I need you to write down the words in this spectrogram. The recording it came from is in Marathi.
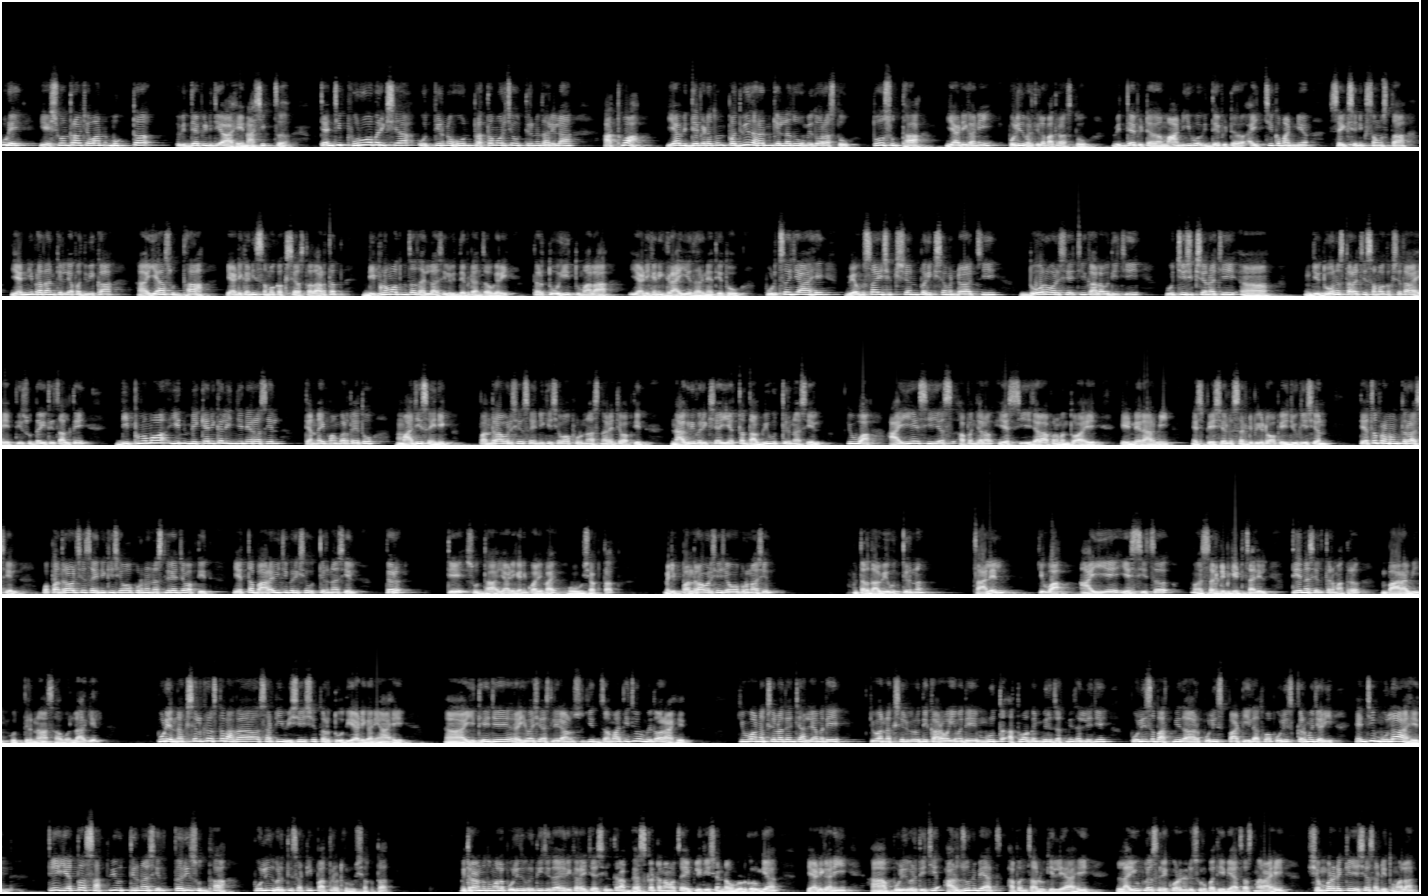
पुढे यशवंतराव चव्हाण मुक्त विद्यापीठ जे आहे नाशिकचं त्यांची पूर्व परीक्षा उत्तीर्ण होऊन प्रथम वर्ष उत्तीर्ण झालेला अथवा या विद्यापीठातून पदवी धारण केलेला जो उमेदवार असतो तो सुद्धा या ठिकाणी पोलीस भरतीला पात्र असतो. विद्यापीठ मानव विद्यापीठ ऐच्छिक मान्य शैक्षणिक संस्था यांनी प्रदान केलेल्या पदविका या सुद्धा या ठिकाणी समकक्ष असतात. अर्थात डिप्लोमा तुमचा झालेला असेल विद्यापीठांचा वगैरे तर तोही तुम्हाला या ठिकाणी ग्राह्य धरण्यात येतो. पुढचं जे आहे व्यवसाय शिक्षण परीक्षा मंडळाची दोन वर्षाची कालावधीची उच्च शिक्षणाची जी दोन स्तराची समकक्षता आहे ती सुद्धा इथे चालते. डिप्लोमा इन मेकॅनिकल इंजिनियर असेल त्यांनाही फॉर्म भरता येतो. माजी सैनिक पंधरा वर्षे सैनिकी सेवा पूर्ण असणाऱ्यांच्या बाबतीत नागरी परीक्षा इयत्ता दहावी उत्तीर्ण असेल किंवा आय ए सी एस आपण ज्याला एस सी ज्याला आपण म्हणतो आहे Indian army special certificate of education त्याचं प्रमाणपत्र असेल व पंधरा वर्षे सैनिकी सेवा पूर्ण नसलेल्यांच्या बाबतीत इयत्ता बारावीची परीक्षा उत्तीर्ण असेल तर ते सुद्धा या ठिकाणी क्वालिफाय होऊ शकतात. म्हणजे पंधरा वर्षे सेवा पूर्ण असेल तर दहावी उत्तीर्ण चालेल. किंवा आय ए एस सीचं सर्टिफिकेट चालेल. ते नसेल तर मात्र बारावी उत्तीर्ण असावं लागेल. पुढे नक्षलग्रस्त भागासाठी विशेष तरतूद या ठिकाणी आहे. इथे जे रहिवासी असलेले अनुसूचित जमातीचे उमेदवार आहेत किंवा नक्षलवाद्यांच्या हल्ल्यामध्ये किंवा नक्षलविरोधी कारवाईमध्ये मृत अथवा गंभीर जखमी झालेले जे पोलीस बातमीदार पोलीस पाटील अथवा पोलीस कर्मचारी यांची मुलं आहेत ते इयत्ता सातवी उत्तीर्ण असेल तरी सुद्धा पोलीस भरतीसाठी पात्र ठरू शकतात. मित्रांनो तुम्हाला पोलीस भरतीची तयारी करायची असेल तर अभ्यासकट्टा नावाचं ॲप्लिकेशन डाउनलोड करून घ्या. या ठिकाणी पोलीस भरतीची अर्जुन बॅच आपण चालू केली आहे. लाईव्ह प्लस रेकॉर्डेड स्वरूपात ही बॅच असणार आहे. शंभर टक्के यशासाठी तुम्हाला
